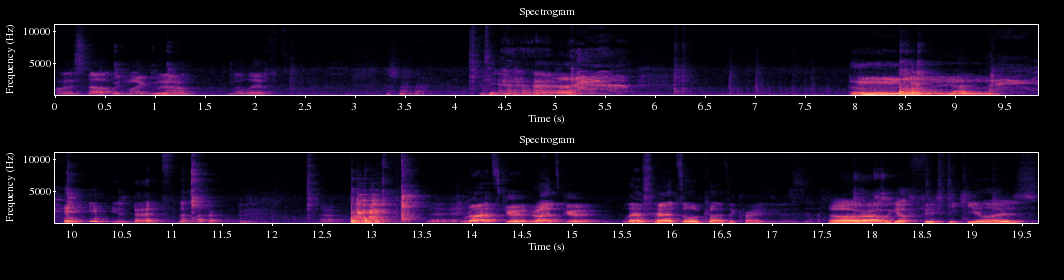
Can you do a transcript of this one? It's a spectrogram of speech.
I'm gonna start down good my left. Right's good, right's good. Left hurts all kinds of craziness. Alright, we got 50 kilos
